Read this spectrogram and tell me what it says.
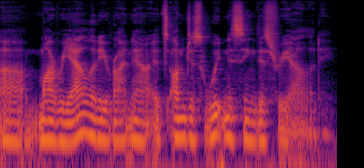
uh, my reality right now. It's I'm just witnessing this reality.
